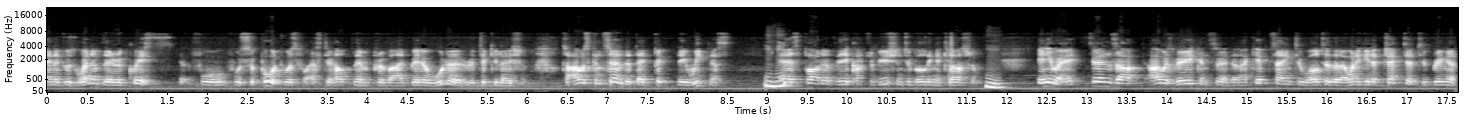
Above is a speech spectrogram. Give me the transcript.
And it was one of their requests for, for support was for us to help them provide better water reticulation. So I was concerned that they picked their weakness mm-hmm. as part of their contribution to building a classroom. Mm. Anyway, turns out I was very concerned, and I kept saying to Walter that I want to get a tractor to bring a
